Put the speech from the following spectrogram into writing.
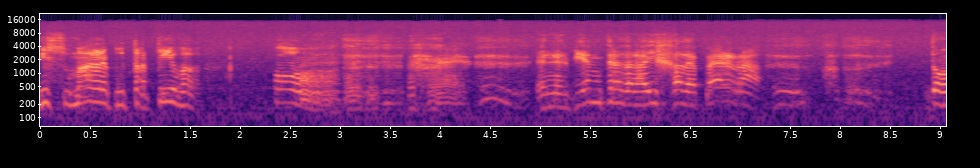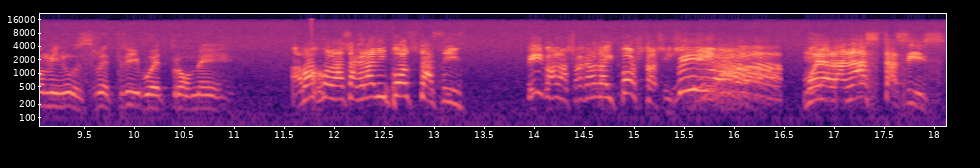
y su madre putativa. Oh, en el vientre de la hija de perra. Dominus retribuet pro me. ¡Abajo la sagrada hipóstasis! ¡Viva la sagrada hipóstasis! ¡Viva! ¡Muera la anástasis!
